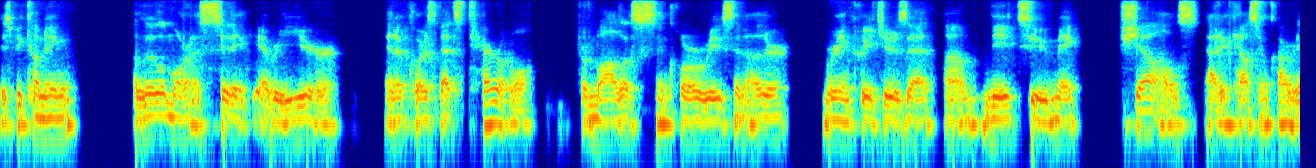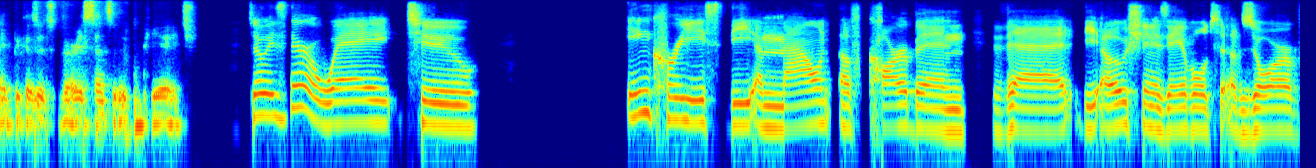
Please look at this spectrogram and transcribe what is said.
It's becoming a little more acidic every year. And of course, that's terrible for mollusks and coral reefs and other marine creatures that um, need to make shells out of calcium carbonate because it's very sensitive to pH. So, is there a way to increase the amount of carbon that the ocean is able to absorb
